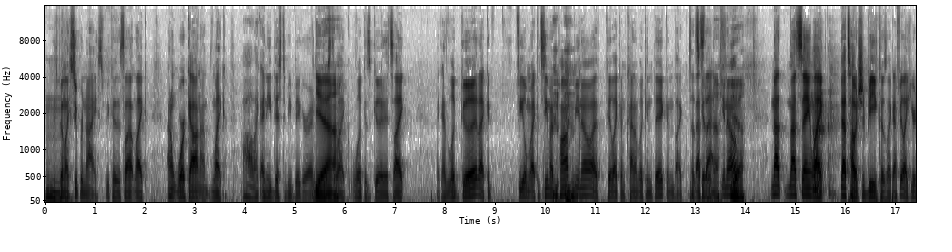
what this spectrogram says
it's Mhm. been like super nice because it's not like I don't work out and I'm like, oh, like I need this to be bigger. and need this Yeah. to like look as good. It's like, like I look good. I could feel, I could see my pump. You know, I feel like I'm kind of looking thick and like That's, that's, good that. enough. You know, Yeah. Not not saying like that's how it should be because like I feel like you're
